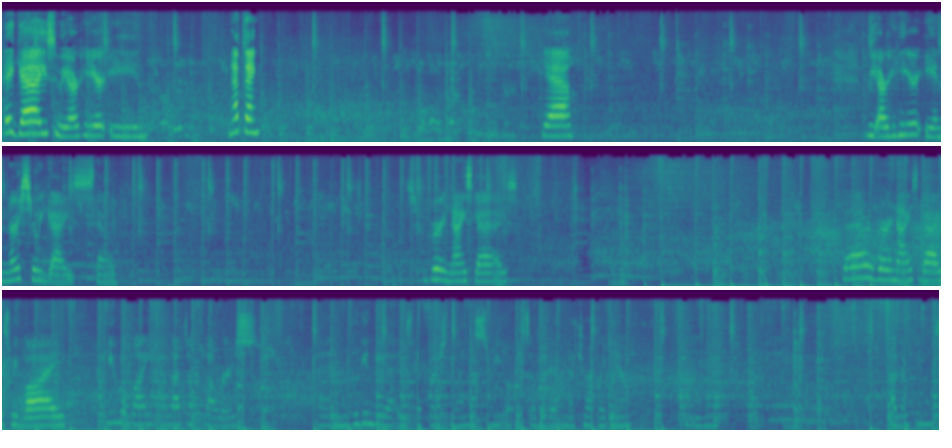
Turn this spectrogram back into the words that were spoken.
Hey guys, we are here in nothing. Yeah. We are here in nursery guys, so it's very nice guys. Very very nice guys. We buy we will buy a lot of flowers. And bougainvillea is the first one. It's, we, it's over there in our truck right now. Um, other things.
